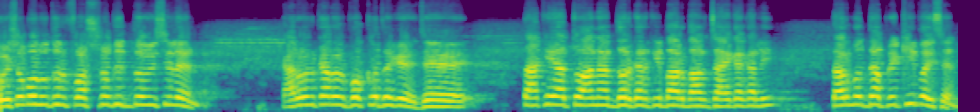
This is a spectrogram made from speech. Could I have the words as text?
ওই সময় হুজুর প্রশ্নবিদ্ধ হয়েছিলেন কারোর কারোর পক্ষ থেকে যে তাকে এত আনার দরকার কি বারবার জায়গা খালি? তার মধ্যে আপনি কি পাইছেন?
